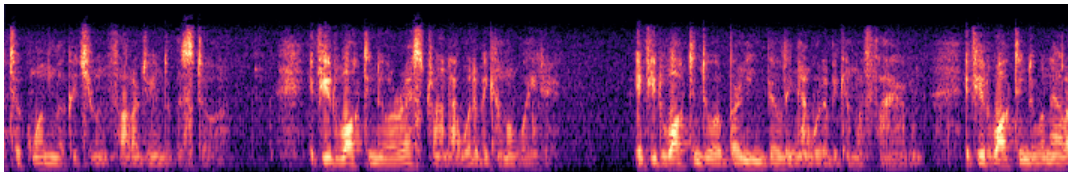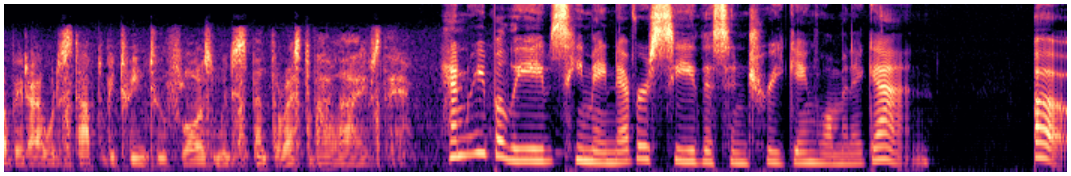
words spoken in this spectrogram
took one look at you and followed you into the store. If you'd walked into a restaurant, I would have become a waiter. If you'd walked into a burning building, I would have become a fireman. If you'd walked into an elevator, I would have stopped between two floors and we'd have spent the rest of our lives there. Henry believes he may never see this intriguing woman again. Oh,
